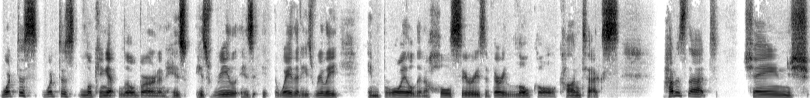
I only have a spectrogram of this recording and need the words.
what does what does looking at Lilburne and his his real his the way that he's really embroiled in a whole series of very local contexts, how does that change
